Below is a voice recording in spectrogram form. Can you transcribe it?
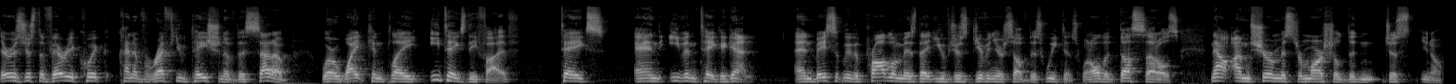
there is just a very quick kind of refutation of this setup where white can play e takes d5, takes and even take again. And basically, the problem is that you've just given yourself this weakness. When all the dust settles, now I'm sure Mr. Marshall didn't just, you know,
